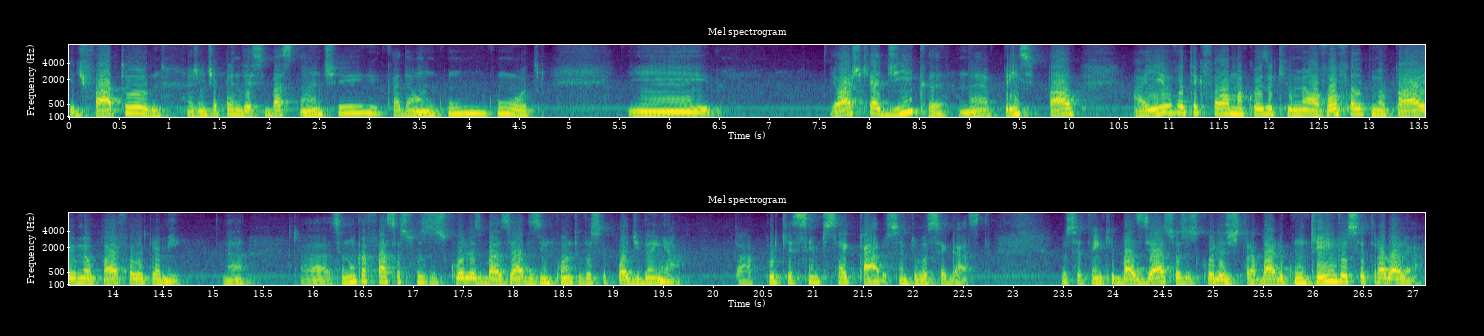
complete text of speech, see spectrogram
e de fato a gente aprendesse bastante, cada um com, com o outro. E eu acho que a dica né, principal, aí eu vou ter que falar uma coisa que o meu avô falou para meu pai e o meu pai falou para mim. Né? Ah, você nunca faça as suas escolhas baseadas em quanto você pode ganhar, tá? porque sempre sai caro, sempre você gasta. Você tem que basear suas escolhas de trabalho com quem você trabalhar.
